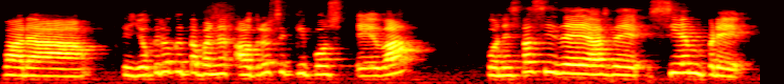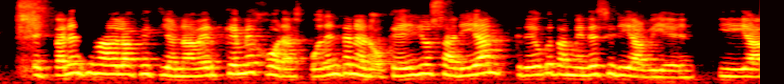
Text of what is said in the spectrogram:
para que yo creo que también a otros equipos EVA, con estas ideas de siempre estar encima de la afición, a ver qué mejoras pueden tener o qué ellos harían, creo que también les iría bien. Y a,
